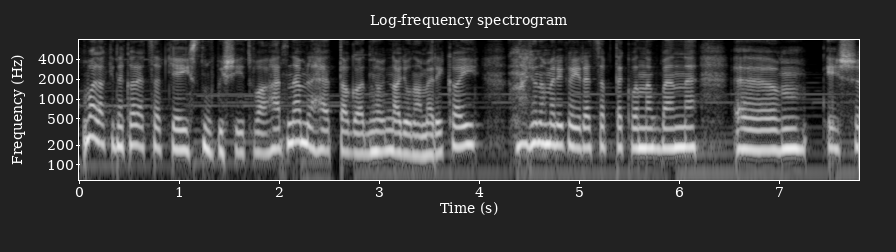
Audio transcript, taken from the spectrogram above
Valakinek a receptjei Snoopy-sítva. Hát nem lehet tagadni, hogy nagyon amerikai, nagyon amerikai receptek vannak benne, és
